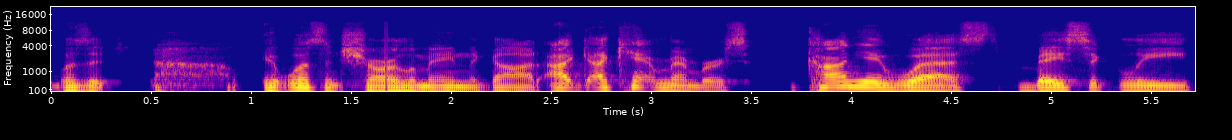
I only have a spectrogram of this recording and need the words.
was it it wasn't Charlamagne the god. I, I can't remember. Kanye west basically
